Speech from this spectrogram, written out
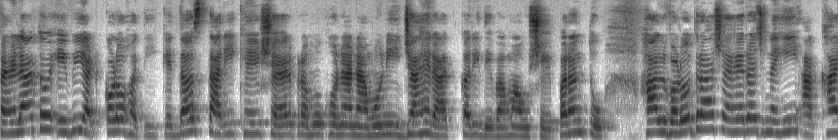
પહેલા તો એવી અટકળો હતી કે દસ તારીખે શહેર પ્રમુખોના નામોની જાહેરાત કરી દેવામાં આવશે. પરંતુ હાલ વડોદરા શહેર જ નહીં, આખા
